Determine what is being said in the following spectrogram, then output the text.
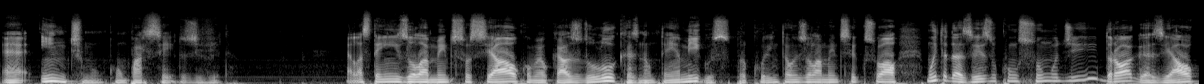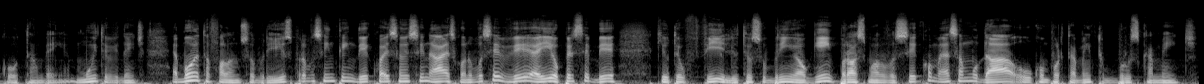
é, íntimo com parceiros de vida. Elas têm isolamento social, como é o caso do Lucas, não tem amigos, procura então isolamento sexual. Muitas das vezes o consumo de drogas e álcool também é muito evidente. É bom eu estar falando sobre isso para você entender quais são os sinais. Quando você vê aí ou perceber que o teu filho, o teu sobrinho, alguém próximo a você começa a mudar o comportamento bruscamente.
